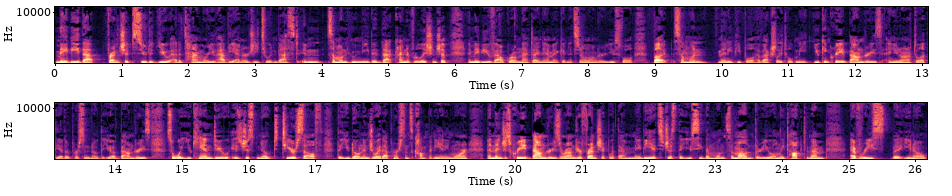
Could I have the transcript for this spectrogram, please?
maybe that friendship suited you at a time where you had the energy to invest in someone who needed that kind of relationship, and maybe you've outgrown that dynamic and it's no longer useful. But someone, many people have actually told me you can create boundaries and you don't have to let the other person know that you have boundaries. So what you can do is just note to yourself that you don't enjoy that person's company anymore, and then just create boundaries around your friendship with them. Maybe it's just that you see them once a month, or you only talk to them every you know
